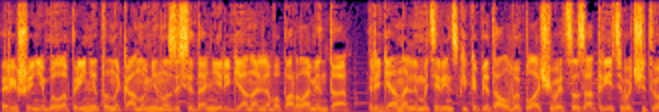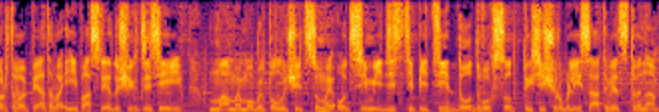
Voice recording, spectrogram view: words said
Решение было принято накануне на заседании регионального парламента. Региональный материнский капитал выплачивается за 3, 4, 5 и последующих детей. Мамы могут получить суммы от 75 до 200 тысяч рублей соответственно.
